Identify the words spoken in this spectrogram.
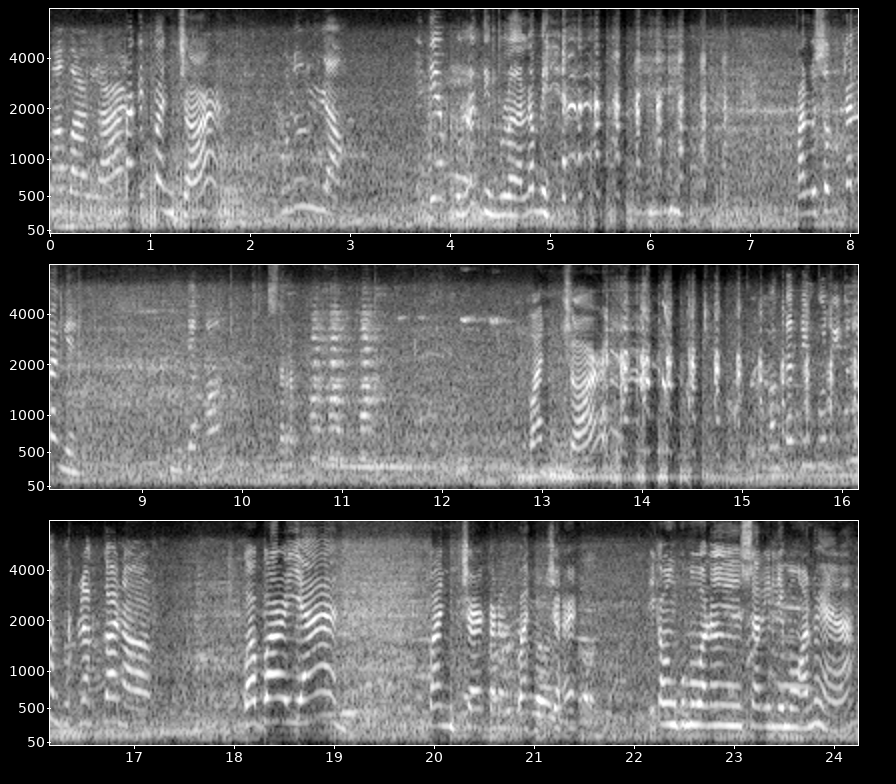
Barbarian. Bakit panchar? Bulol lang. Hindi yung bulol, di mo lang alam eh. Palusot ka lang eh. Hindi ah. Sarap. Panchar? Pagdating ko dito, nag-vlog ka na. Barbarian! Panchar ka ng panchar. Ikaw ang gumawa ng sarili mong ano yan, ha?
